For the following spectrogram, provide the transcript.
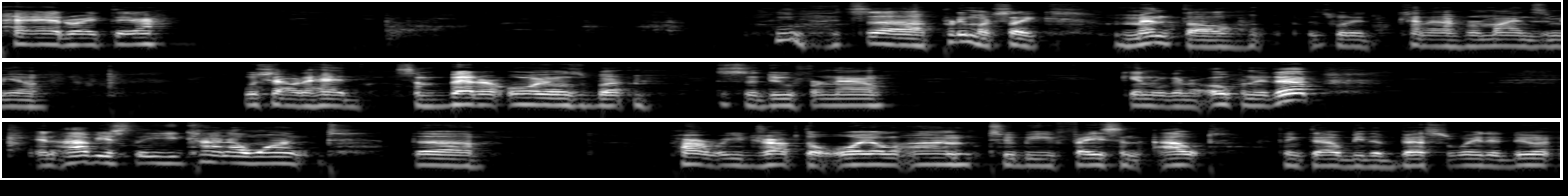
pad right there. It's uh, pretty much like menthol. That's what it kind of reminds me of. Wish I would have had some better oils, but this will do for now. Again, we're going to open it up. And obviously, you kind of want the part where you drop the oil on to be facing out. I think that would be the best way to do it.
